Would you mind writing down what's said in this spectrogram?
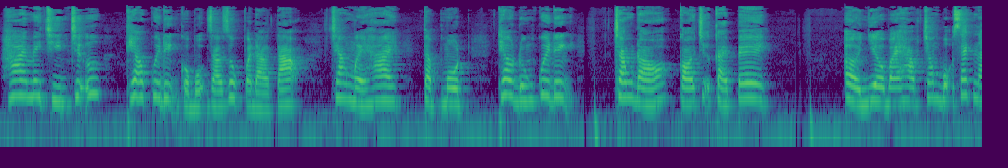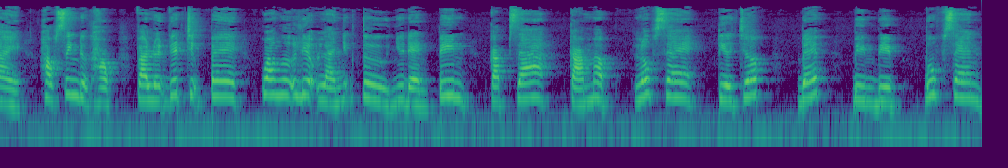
29 chữ theo quy định của Bộ Giáo dục và Đào tạo, trang 12, tập 1, theo đúng quy định, trong đó có chữ cái P. Ở nhiều bài học trong bộ sách này, học sinh được học và luyện viết chữ P qua ngữ liệu là những từ như đèn pin, cặp da, cá mập, lốp xe, tia chớp, bếp, bìm bịp, búp sen.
